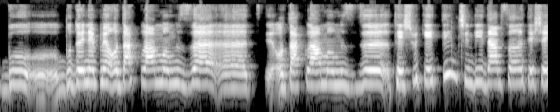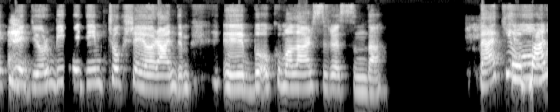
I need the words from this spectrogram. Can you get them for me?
bu bu döneme odaklanmamıza e, odaklanmamızı teşvik ettiğin için Didem sana teşekkür ediyorum. Bilmediğim çok şey öğrendim e, bu okumalar sırasında. Belki evet, o ben...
